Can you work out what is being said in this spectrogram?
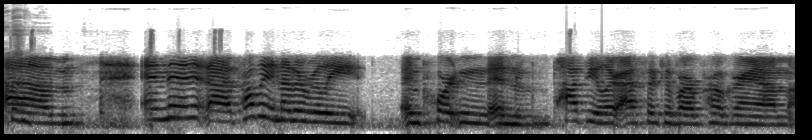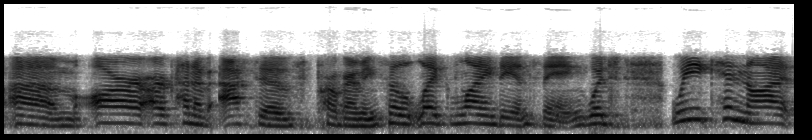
um, and then uh, probably another really important and popular aspect of our program um, are our kind of active programming. So, like line dancing, which we cannot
